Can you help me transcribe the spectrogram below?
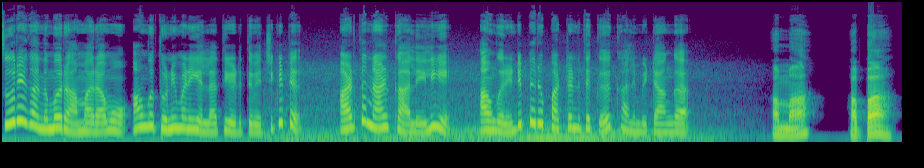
சூரியகாந்தமும் ராமாராவும் அவங்க துணிமணி எல்லாத்தையும் எடுத்து வச்சுக்கிட்டு அடுத்த நாள் காலையிலேயே அவங்க ரெண்டு பேரும் பட்டணத்துக்கு கிளம்பிட்டாங்க. அம்மா அப்பா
